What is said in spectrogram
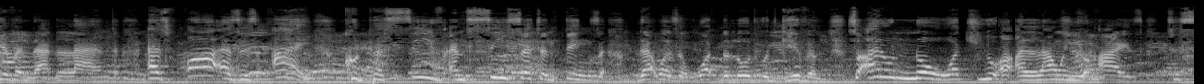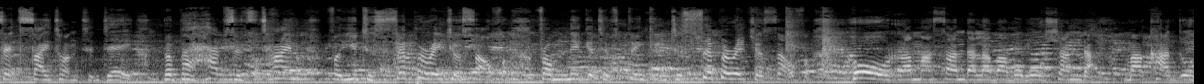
given that land. As far as his eye could perceive and see certain things, that was what the Lord would give him. So I don't know what you are allowing your eyes to set sight on today, but perhaps it's time for you to separate yourself from negative thinking, to separate yourself. Oh, Ramasanda Lababobo Shanda, Makado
